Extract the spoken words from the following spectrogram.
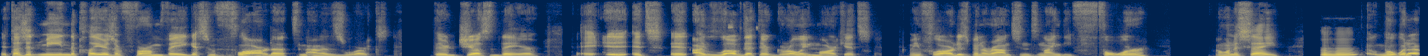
It doesn't mean the players are from Vegas and Florida. It's not how this works. They're just there it, it, it's it, I love that they're growing markets. I mean, Florida's been around since '94. I want to say, mm-hmm. but whatever.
